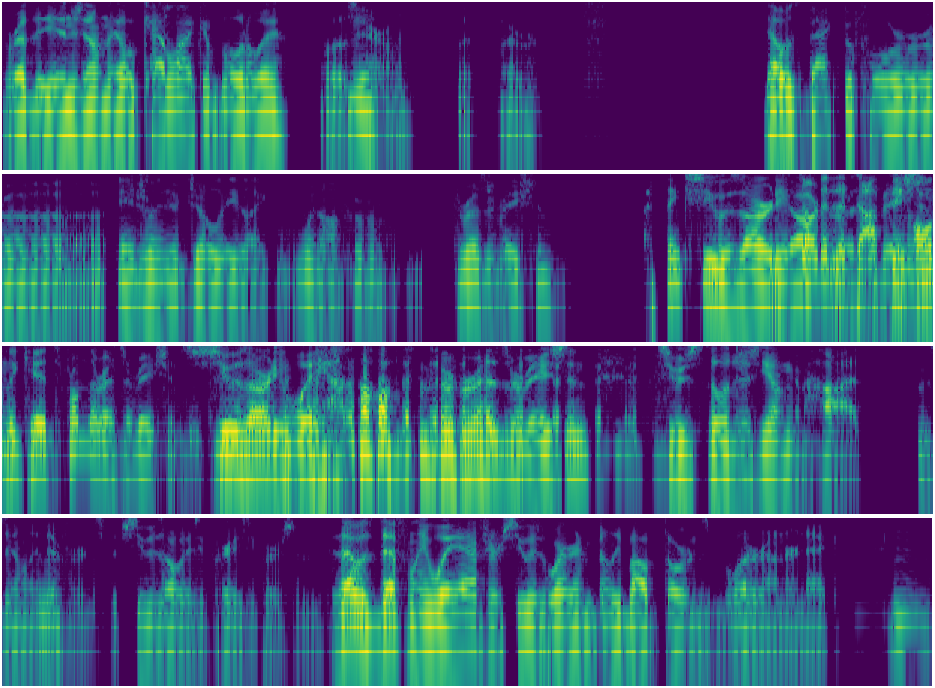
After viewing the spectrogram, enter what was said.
rev the engine on the old Cadillac and blow it away. Well, it was Yeah. heroin, but whatever. that was back before uh, Angelina Jolie like went off of the reservation. I think she was already And started the adopting all the kids from the reservation. She was already way off the reservation. She was still just young and hot. Was the only Mm. difference, but she was always a crazy person because that was definitely way after she was wearing Billy Bob Thornton's blood around her neck. Mm.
